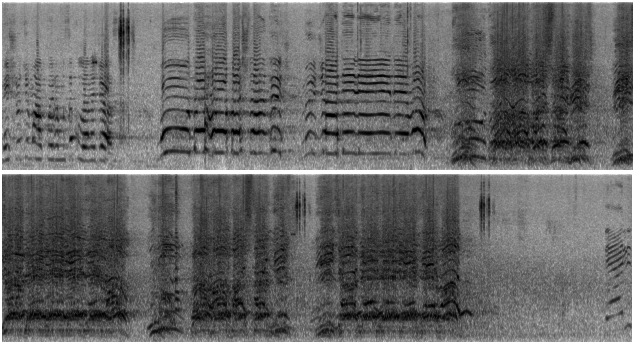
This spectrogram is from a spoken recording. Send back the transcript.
meşru tüm haklarımızı kullanacağız. Bu daha başlangıç, mücadeleye devam. Bu daha başlangıç, mücadeleye devam. Bu daha başlangıç, mücadeleye devam. Değerli,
